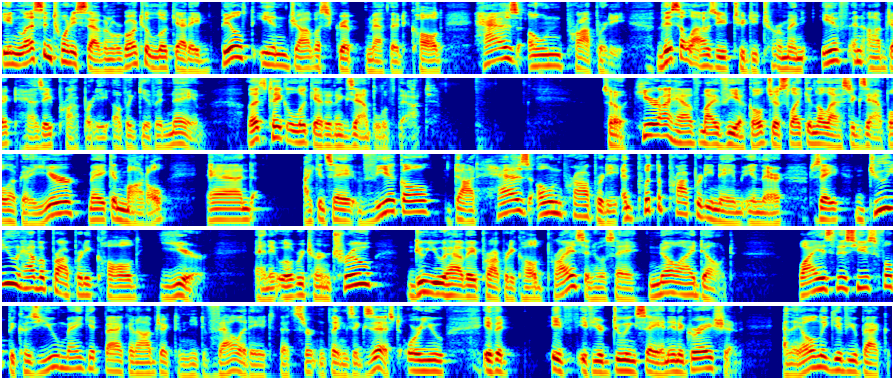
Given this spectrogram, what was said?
In lesson 27, we're going to look at a built-in JavaScript method called hasOwnProperty. This allows you to determine if an object has a property of a given name. Let's take a look at an example of that. So here I have my vehicle, just like in the last example. I've got a year, make, and model, and I can say vehicle.hasOwnProperty and put the property name in there to say, do you have a property called year? And it will return true. Do you have a property called price? And he'll say, no, I don't. Why is this useful? Because you may get back an object and need to validate that certain things exist. Or you, if it, if, if you're doing, say, an integration and they only give you back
